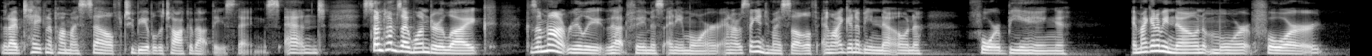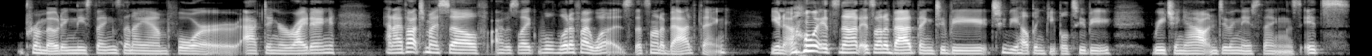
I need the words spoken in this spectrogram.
that I've taken upon myself to be able to talk about these things. And sometimes I wonder like because I'm not really that famous anymore and I was thinking to myself, am I going to be known for being am I going to be known more for promoting these things than I am for acting or writing? And I thought to myself, I was like, well, what if I was? That's not a bad thing. You know, it's not it's not a bad thing to be to be helping people, to be reaching out and doing these things. It's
